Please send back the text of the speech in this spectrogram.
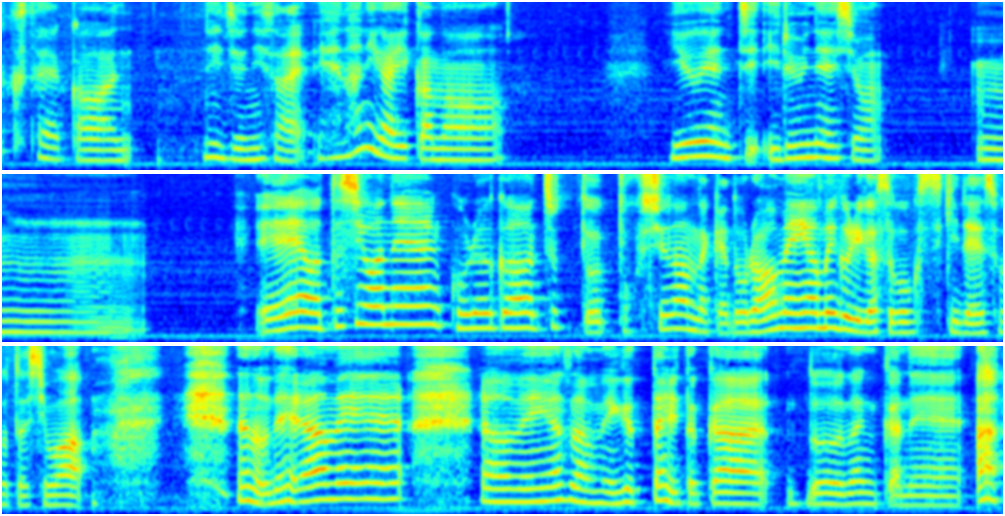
学生か。22歳。え、何がいいかな？遊園地イルミネーション。うーん。えー、私はね、これがちょっと特殊なんだけど、ラーメン屋巡りがすごく好きです、私は。なので、ラーメン、ラーメン屋さん巡ったりとか、となんかね、あ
